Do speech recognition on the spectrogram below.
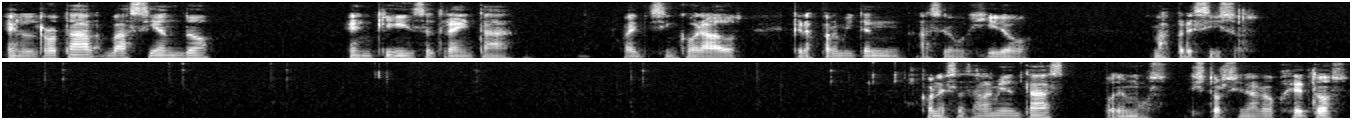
el rotar va haciendo en 15, 30, 25 grados que nos permiten hacer un giro más precisos. Con estas herramientas podemos distorsionar objetos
